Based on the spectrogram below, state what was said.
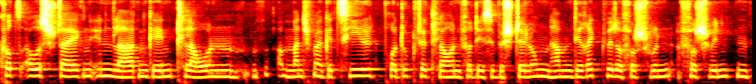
kurz aussteigen, in den Laden gehen, klauen, manchmal gezielt Produkte klauen für diese Bestellungen, haben direkt wieder verschwinden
